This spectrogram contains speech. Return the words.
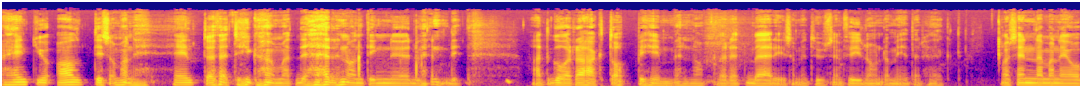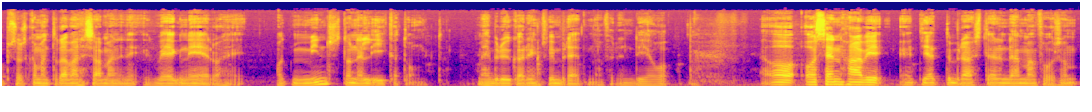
det är inte ju alltid som man är helt övertygad om att det här är någonting nödvändigt. Att gå rakt upp i himlen uppför ett berg som är 1400 meter högt. Och sen när man är upp så ska man trava samma väg ner och det är åtminstone lika tungt. Men jag brukar inte vibrera förrän det är uppe. Och, och sen har vi ett jättebra ställe där man får som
